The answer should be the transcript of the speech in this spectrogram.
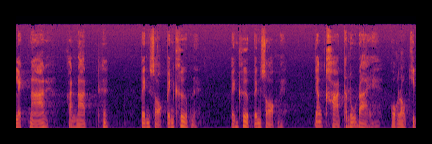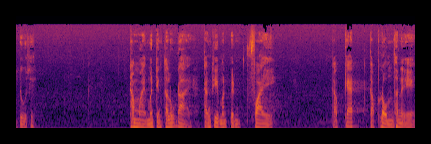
เหล็กหนาขนาดเป็นศอกเป็นคืบเนี่ยเป็นคืบเป็นศอกเนี่ย ยังขาดทะลุได้ พวกเราคิดดูสิทำไมมันจึงทะลุได้ ทั้งที่มันเป็นไฟกับแก๊สกับลมท่านเอง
